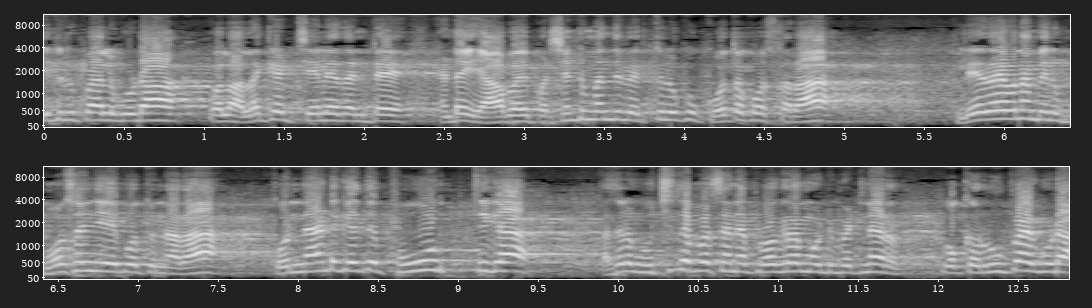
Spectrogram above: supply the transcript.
ఐదు రూపాయలు కూడా వాళ్ళు అలకేట్ చేయలేదంటే అంటే యాభై పర్సెంట్ మంది వ్యక్తులకు కోతకొస్తారా లేదా ఏమైనా మీరు మోసం చేయబోతున్నారా? కొన్నాటికైతే పూర్తిగా అసలు ఉచిత బస్సు అనే ప్రోగ్రామ్ ఒకటి పెట్టినారు. ఒక్క రూపాయి కూడా.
